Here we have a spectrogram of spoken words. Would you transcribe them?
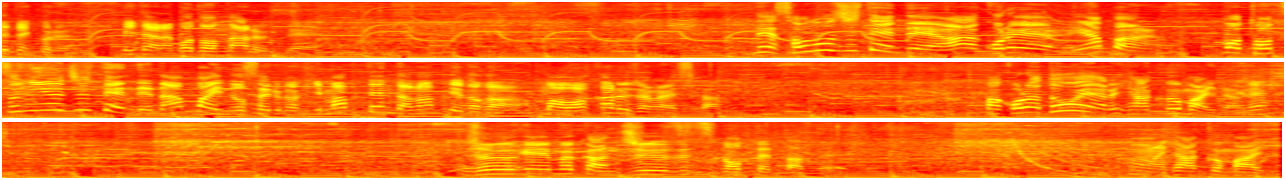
出てくるみたいなことになるんで。でその時点でああこれやっぱもう突入時点で何枚載せるか決まってんだなっていうのがまあ分かるじゃないですか。まあこれはどうやら100枚だね。10ゲーム間10ずつ乗ってったんで。うん100枚と、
